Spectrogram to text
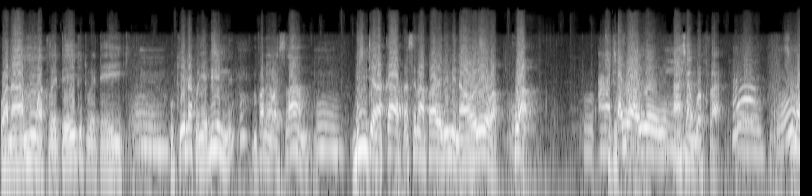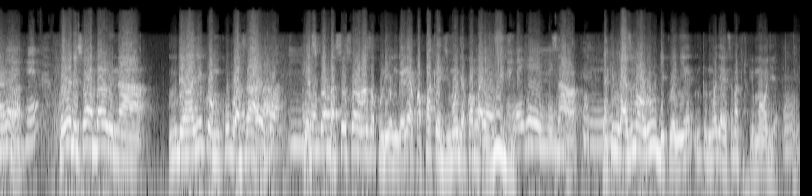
wanaamua tuletee hiki tuletee hiki. mm. Ukienda kwenye dini mfano ya Waislamu binti anakaa tunasema pale, mimi naolewa kwa Mm, Anachagua yeye. anachagua fulani? Ehe. Kwa hiyo ni swala ambalo lina mgawanyiko mkubwa sana. Kiasi kiasi kwamba sio swala unaweza kuliongelea kwa package moja kwamba ni Yes, hivi. sawa? Lakini lazima urudi kwenye mtu mmoja alisema kitu kimoja. Mm.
